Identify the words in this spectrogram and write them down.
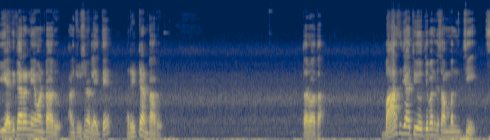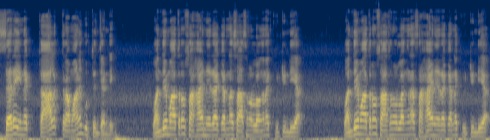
ఈ అధికారాన్ని ఏమంటారు అని చూసినట్లయితే రిట్ అంటారు. తర్వాత భారత జాతీయ ఉద్యమానికి సంబంధించి సరైన కాలక్రమాన్ని గుర్తించండి. వందే మాత్రం సహాయ నిరాకరణ శాసనోల్లంఘన క్విట్ ఇండియా. వందే మాత్రం శాసనోల్లంఘన సహాయ నిరాకరణ క్విట్ ఇండియా.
